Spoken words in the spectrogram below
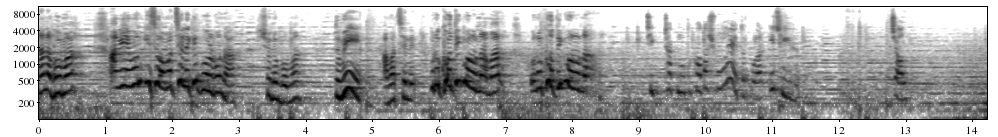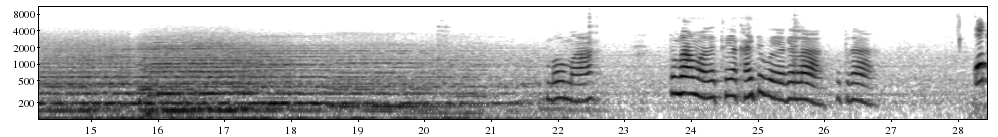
না না বৌমা আমি এমন কিছু আমার ছেলেকে বলব না। শোনো বৌমা তুমি আমার ছেলে কোনো ক্ষতি করো না আমার কোনো ক্ষতি করো না। ঠিকঠাক মতো কথা শুনলে তোর পোলার কিছুই হবে চল। বৌমা তোমরা আমার থুয়া খাইতে বইয়া গেলা পুতরা। কত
